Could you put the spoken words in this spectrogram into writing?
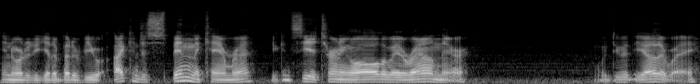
in order to get a better view, I can just spin the camera. You can see it turning all the way around there. We'll do it the other way.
